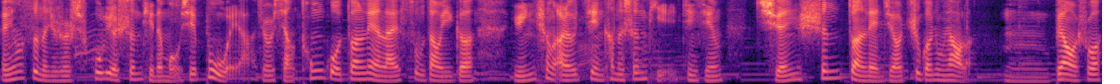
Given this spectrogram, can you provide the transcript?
元凶四呢，就是忽略身体的某些部位啊，就是想通过锻炼来塑造一个匀称而又健康的身体，进行全身锻炼就要至关重要了。不要说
